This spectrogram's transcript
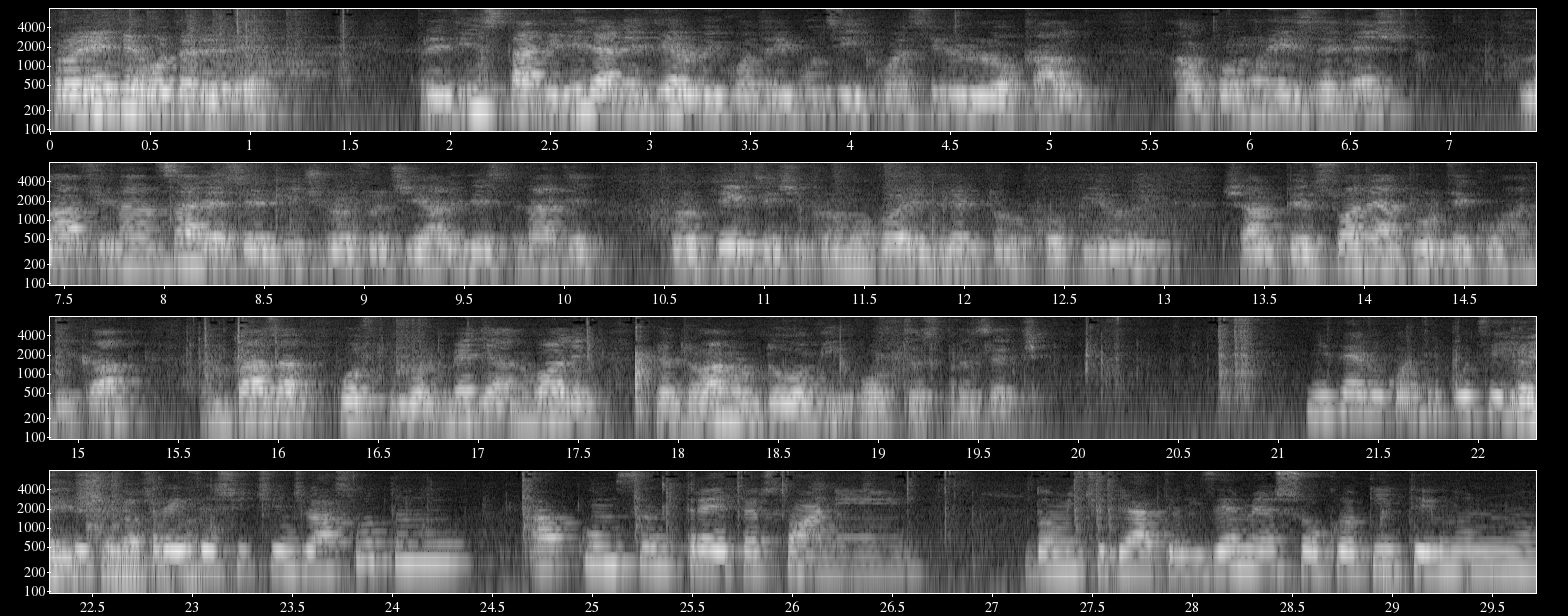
Proiect de hotărâre privind stabilirea nivelului contribuției Consiliului Local al Comunei Zemeș la finanțarea serviciilor sociale destinate protecției și promovării drepturilor copilului și al persoanei adulte cu handicap în baza costurilor medii anuale pentru anul 2018. Nivelul contribuției 35%. este de 35%. Acum sunt trei persoane domiciliate în Zemeș, ocrotite în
